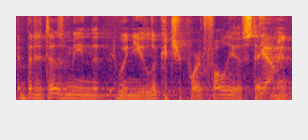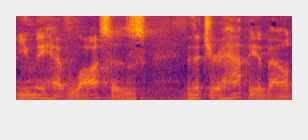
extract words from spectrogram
But it does mean that when you look at your portfolio statement, yeah. you may have losses that you're happy about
